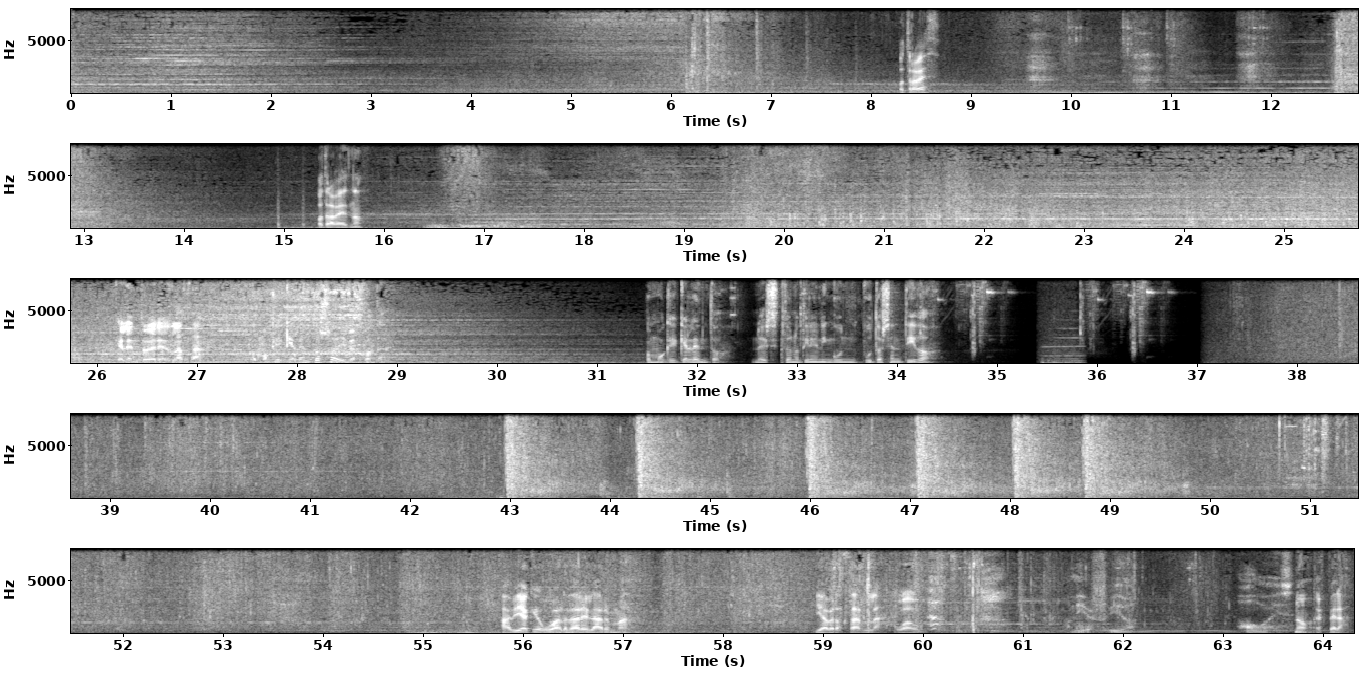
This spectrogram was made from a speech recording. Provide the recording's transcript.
¿Otra vez? Otra vez, ¿no? soy, BJ. ¿Cómo que qué lento? Esto no tiene ningún puto sentido. Había que guardar el arma abrazarla. Wow. No, espera.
